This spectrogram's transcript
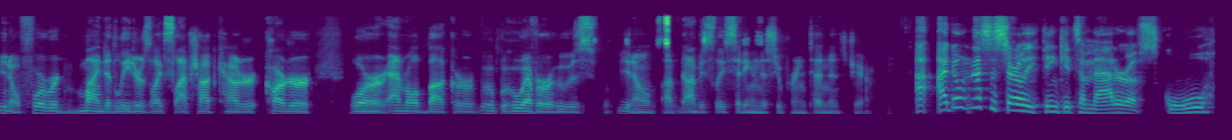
you know forward-minded leaders like Slapshot Carter, Carter or Admiral Buck or wh- whoever who was you know obviously sitting in the superintendent's chair. I don't necessarily think it's a matter of school.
